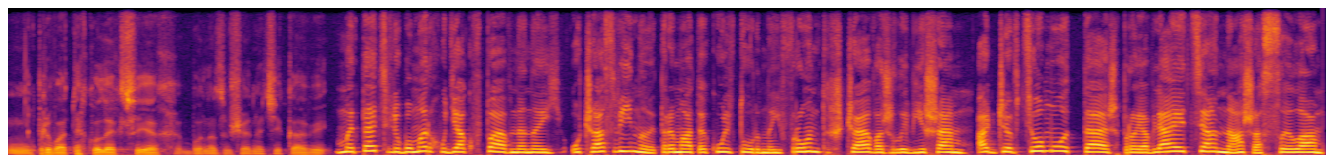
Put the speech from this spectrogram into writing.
в приватних колекціях, бо надзвичайно цікаві. Митець Любомир Худяк впевнений, у час війни тримати культурний фронт ще важливіше, адже в цьому теж проявляється наша сила.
